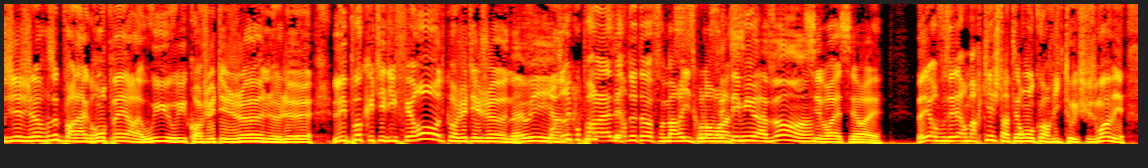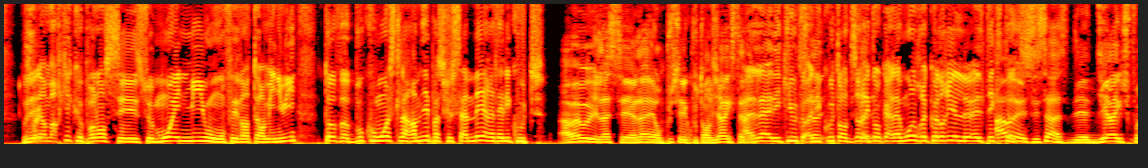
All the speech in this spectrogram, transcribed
j'ai j'ai- l'impression de parler à grand-père là. Oui, oui, quand j'étais jeune, le- l'époque était différente quand j'étais jeune. Bah oui, On hein. dirait qu'on parle à la mère de Toff, Marise, qu'on embrasse. C'était mieux avant. Hein. C'est vrai, c'est vrai. D'ailleurs, vous avez remarqué, je t'interromps encore Victo, excuse-moi, mais vous avez remarqué que pendant ces, ce mois et demi où on fait 20h minuit, Toff va beaucoup moins se la ramener parce que sa mère est à l'écoute. Ah bah oui, là c'est là et en plus elle écoute en direct. Ah là, elle écoute, elle écoute en direct, ça- donc à la moindre connerie, elle, elle texte. Ah ouais, c'est ça, c'est direct. Je,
